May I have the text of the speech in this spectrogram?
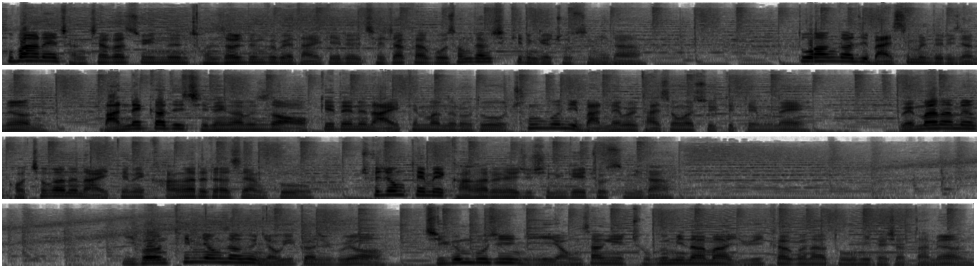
후반에 장착할 수 있는 전설 등급의 날개를 제작하고 성장시키는 게 좋습니다. 또 한 가지 말씀을 드리자면 만렙까지 진행하면서 얻게 되는 아이템만으로도 충분히 만렙을 달성할 수 있기 때문에 웬만하면 거쳐가는 아이템에 강화를 하지 않고 최종템에 강화를 해주시는 게 좋습니다. 이번 팁 영상은 여기까지고요. 지금 보신 이 영상이 조금이나마 유익하거나 도움이 되셨다면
